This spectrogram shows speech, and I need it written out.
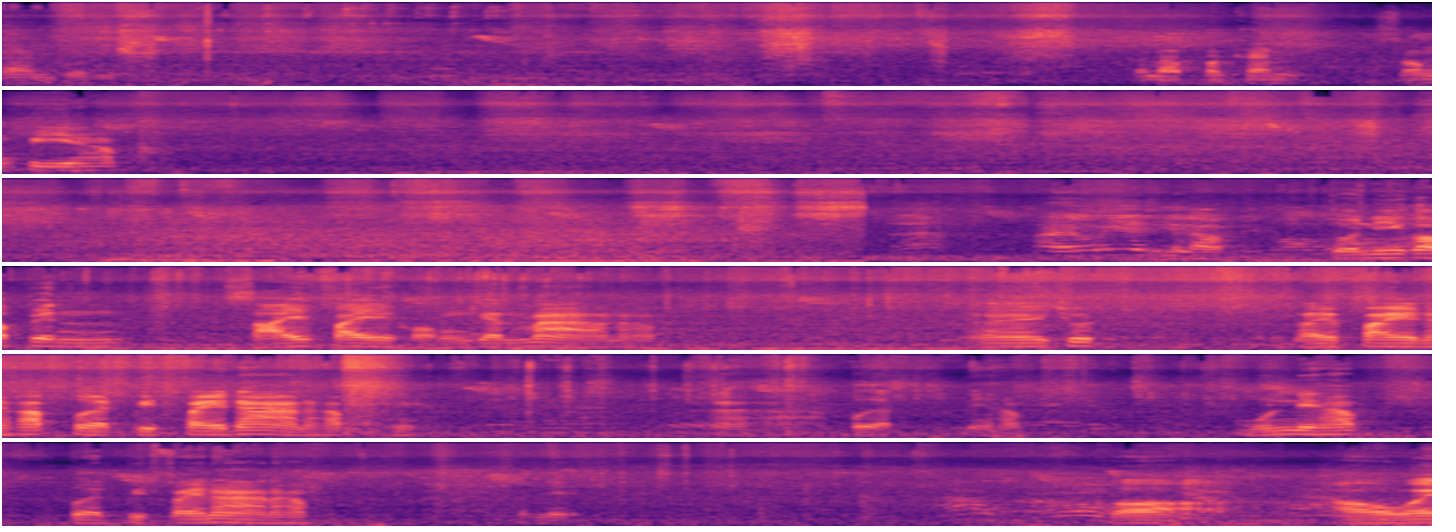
ด้านบนก็รับประกันสองปีนะครับ นี่ครับ ตัวนี้ก็เป็นสายไฟของยันมานะครับเอ่อชุดสายไฟนะครับ เปิดปิดไฟหน้านะครับนี่อ่าเปิดนี่ครับ หมุนนี่ครับ เปิดปิดไฟหน้านะครับอันนี้ ก็เอาไว้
